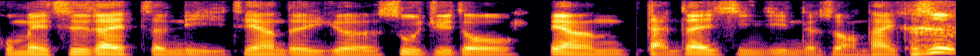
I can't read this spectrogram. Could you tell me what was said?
我每次在整理这样的一个数据都非常胆战心惊的状态。可是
